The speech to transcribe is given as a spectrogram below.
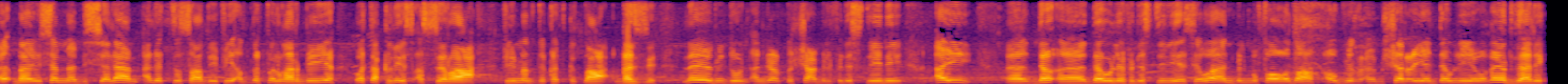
آه، ما يسمى بالسلام الاقتصادي في الضفة الغربية وتقليص الصراع في منطقة قطاع غزة. لا يريدون أن يعطوا الشعب الفلسطيني أي آه، آه، دولة فلسطينية سواء بالمفاوضات أو بالشرعية الدولية وغير ذلك.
